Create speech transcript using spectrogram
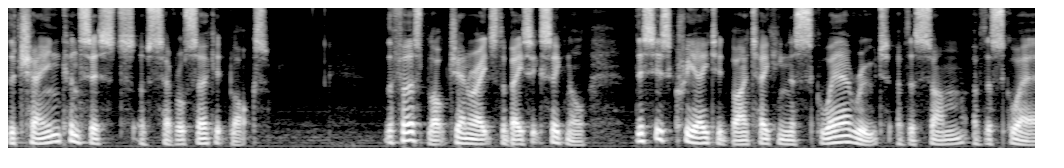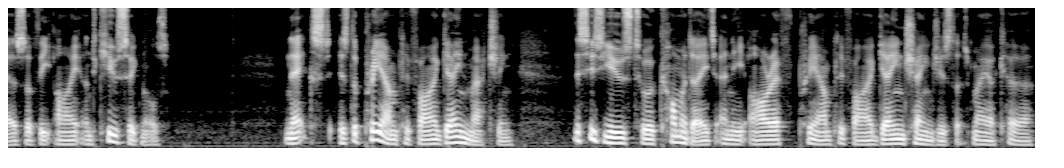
The chain consists of several circuit blocks. The first block generates the basic signal. This is created by taking the square root of the sum of the squares of the I and Q signals. Next is the preamplifier gain matching. This is used to accommodate any RF preamplifier gain changes that may occur.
